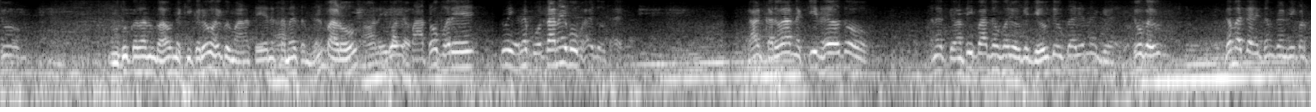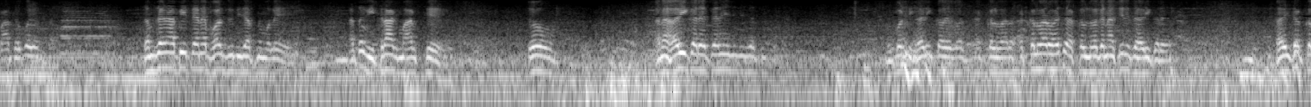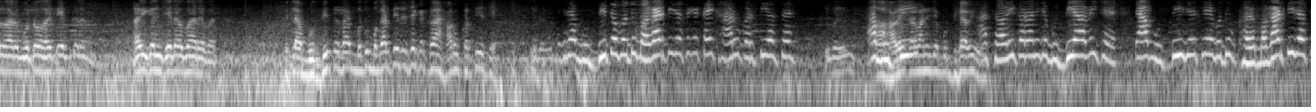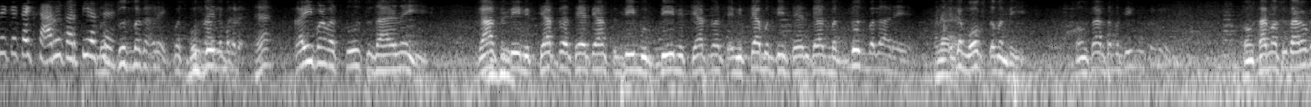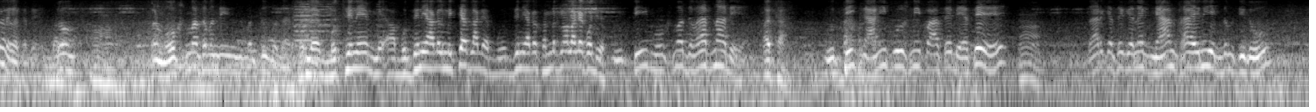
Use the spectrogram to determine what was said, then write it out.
જો ઊંધું કરવાનો ભાવ નક્કી કર્યો હોય કોઈ માણસે એને તમે સમજણ પાડો. પાછો ફરે તો એને પોતાને બહુ ફાયદો થાય. કારણ કરવા નક્કી થયો તો અને ત્યાંથી પાછો ફર્યો કે જેવું તેવું કરીએ ને શું કહ્યું? ગમે તેની સમજણથી પણ પાછો ફર્યો. સમજણ આપી તેને ફળ જુદી જાતનું મળે. આ તો વિતરાગ માર્ગ છે. તો અને હરી કરે તેને જુદી જાતનું. ઉપરથી હરી કરે બસ અક્કલ વાળો અક્કલ વાળો હોય તો અક્કલ વગર નાસી રીતે હરી કરે? હરી તો અક્કલ વાળો મોટો હોય તે જ કરે હરી કરીને છેડા ઊભા રહે પાછા. એટલે આ બુદ્ધિ તો સાહેબ બધું બગાડતી રહેશે કે કઈ સારું કરતી હશે? એટલે બુદ્ધિ તો બધું બગાડતી જશે કે કંઈક સારું કરતી હશે? આ કરવાની જે બુદ્ધિ આવી આ સળી કરવાની જે બુદ્ધિ આવી છે કે આ બુદ્ધિ જે છે એ બધું બગાડતી જશે કે કંઈક સારું કરતી હશે? બધું જ બગાડે બુદ્ધિ એટલે બગાડે. હે? કઈ પણ વસ્તુ સુધારે નહીં. જ્યાં સુધી મિથ્યાત્વ છે ત્યાં સુધી બુદ્ધિ મિથ્યાત્વ છે મિથ્યા બુદ્ધિ છે ત્યાં બધું જ બગાડે. એટલે મોક્ષ સંબંધી. સંસાર સંબંધી સંસારમાં સુધારો કરે વખતે. પણ મોક્ષમાં સંબંધી બધું બગાડે. એટલે બુદ્ધિ ની બુદ્ધિ ની આગળ મિથ્યા જ લાગે. બુદ્ધિ ની આગળ સમ્યક ન લાગે કોઈ બુદ્ધિ બુદ્ધિ મોક્ષમાં જવા જ ના દે. અચ્છા. બુદ્ધિ જ્ઞાની પુરુષની પાસે બેસે. તારે કે છે કે એને જ્ઞાન થાય નહીં એકદમ સીધું.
